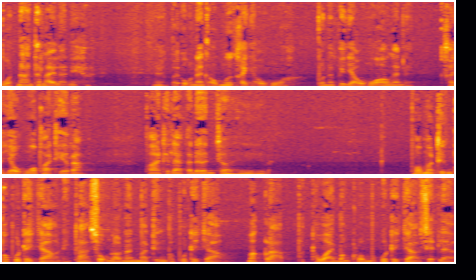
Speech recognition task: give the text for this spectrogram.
บวชนานเท่าไหร่ล่ะเนี่ยไปองค์นั้นก็เอามือขย่าหัว พวกนั้นเขย่าหัวเงินเขย่าหัวพระเถระ พระเถระก็เดินเฉยพอมาถึงพระพุทธเจ้าเนี่ยพระสงฆ์เหล่านั้นมาถึงพระพุทธเจ้ามากราบถวายบังคมพระพุทธเจ้าเสร็จแล้ว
